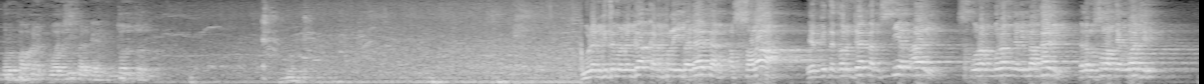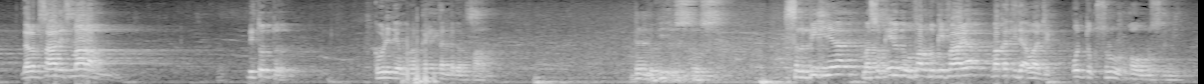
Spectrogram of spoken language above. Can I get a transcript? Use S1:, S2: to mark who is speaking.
S1: merupakan kewajiban yang dituntut Kemudian kita menegakkan peribadatan as-salah yang kita kerjakan setiap hari sekurang-kurangnya lima kali dalam salat yang wajib dalam sehari semalam dituntut. Kemudian yang berkaitan dengan salat dan begitu seterusnya. Selebihnya masuk ilmu fardu kifayah maka tidak wajib untuk seluruh kaum muslimin.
